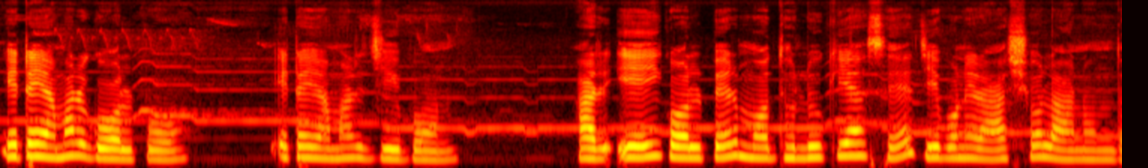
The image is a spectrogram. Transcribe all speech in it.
এটাই আমার গল্প। এটাই আমার জীবন। আর এই গল্পের মধ্যে লুকিয়ে আছে জীবনের আসল আনন্দ,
